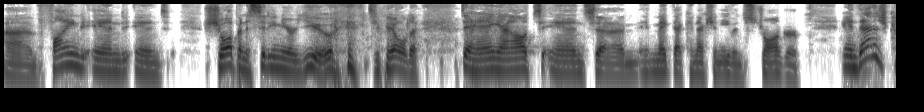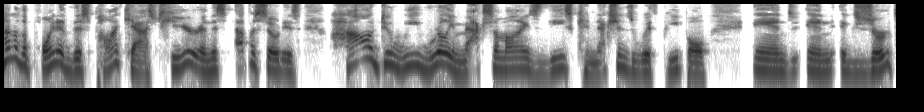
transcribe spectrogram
uh, find and and show up in a city near you to be able to to hang out and, um, and make that connection even stronger. And that is kind of the point of this podcast here in this episode is how do we really maximize these connections with people and and exert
